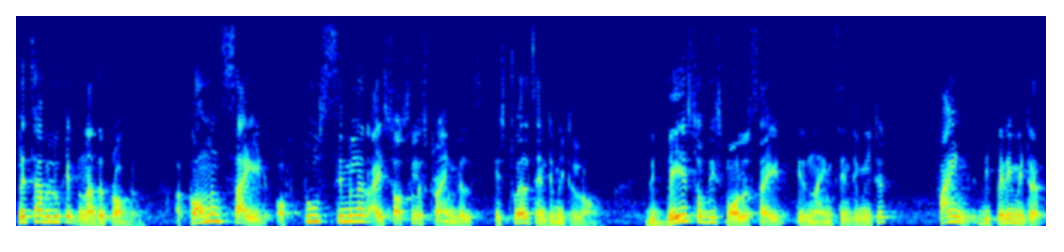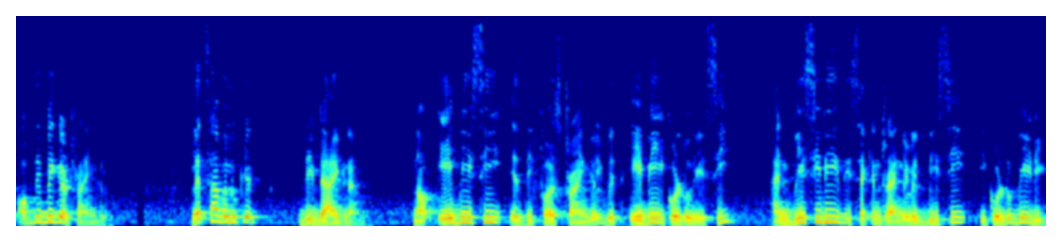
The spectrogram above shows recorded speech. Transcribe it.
Let's have a look at another problem. A common side of two similar isosceles triangles is 12 centimeter long. The base of the smaller side is 9 centimeter. Find the perimeter of the bigger triangle. Let's have a look at the diagram. Now ABC is the first triangle with AB equal to AC and BCD is the second triangle with BC equal to BD.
